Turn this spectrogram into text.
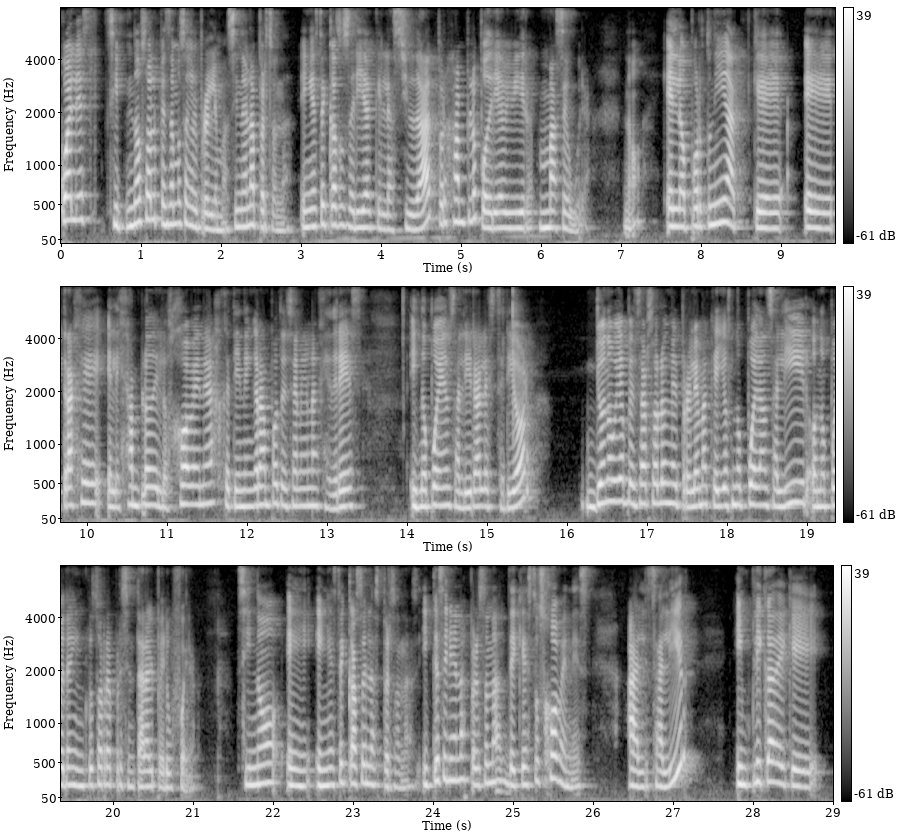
¿cuál es, si no solo pensamos en el problema, sino en la persona? En este caso sería que la ciudad, por ejemplo, podría vivir más segura, ¿no? En la oportunidad que eh, traje el ejemplo de los jóvenes que tienen gran potencial en el ajedrez y no pueden salir al exterior, yo no voy a pensar solo en el problema que ellos no puedan salir o no puedan incluso representar al Perú fuera sino en, este caso en las personas. ¿Y qué serían las personas? De que estos jóvenes al salir implica de que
